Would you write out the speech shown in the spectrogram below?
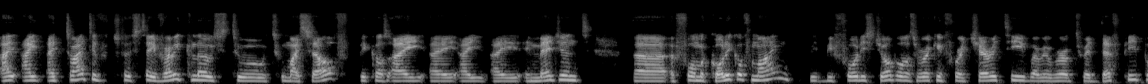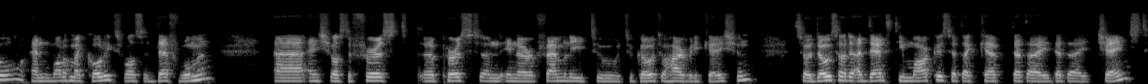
I, I, I try to, to, stay very close to to myself because I I, I, I imagined a former colleague of mine. before this job, I was working for a charity where we worked with deaf people, and one of my colleagues was a deaf woman, uh, and she was the first uh, person in her family to to go to higher education. So those are the identity markers that I kept, that I that I changed.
